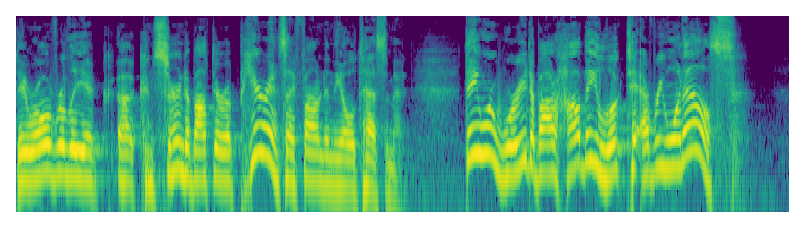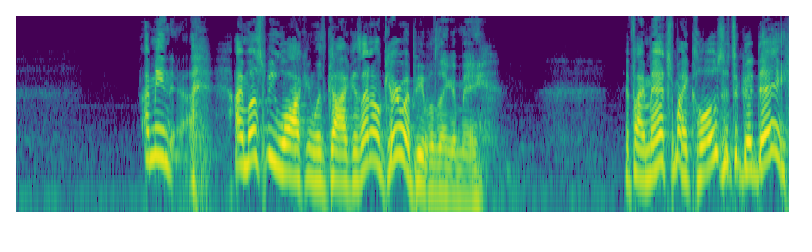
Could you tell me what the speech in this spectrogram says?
they were overly uh, concerned about their appearance, I found in the Old Testament. They were worried about how they looked to everyone else. I mean, I must be walking with God because I don't care what people think of me. If I match my clothes, it's a good day.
